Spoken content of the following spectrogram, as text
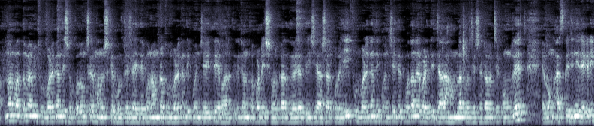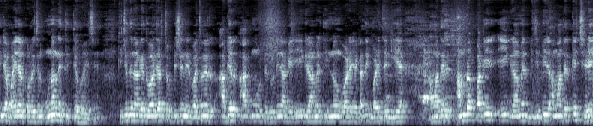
আপনার মাধ্যমে আমি ফুলবাড়িকান্দি সকল অংশের মানুষকে বলতে চাই, দেখুন, আমরা ফুলবাড়িকান্দি পঞ্চায়েতে ভারতীয় জনতা পার্টির সরকার দু হাজার তেইশে আসার পরে এই ফুলবাড়িকান্দি পঞ্চায়েতের প্রধানের বাড়িতে যারা হামলা করেছে, সেটা হচ্ছে কংগ্রেস এবং আজকে যিনি রেকর্ডিংটা ভাইরাল করেছেন ওনার নেতৃত্বে হয়েছে। কিছুদিন আগে দু হাজার চব্বিশে নির্বাচনের আগের আগ মুহূর্তে, দুদিন আগে এই গ্রামের তিন নং ওয়ার্ডে একাধিক বাড়িতে গিয়ে আমাদের আমরা পার্টির এই গ্রামের বিজেপির আমাদেরকে ছেড়ে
